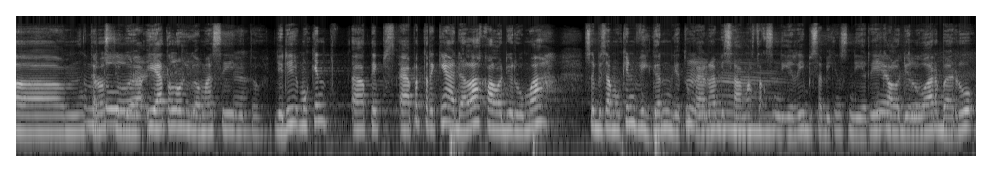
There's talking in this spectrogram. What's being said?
um, terus telur. juga iya telur juga masih gitu. Jadi mungkin uh, tips eh, apa triknya adalah kalau di rumah sebisa mungkin vegan gitu karena bisa masak sendiri, bisa bikin sendiri. Iya, kalau di luar baru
